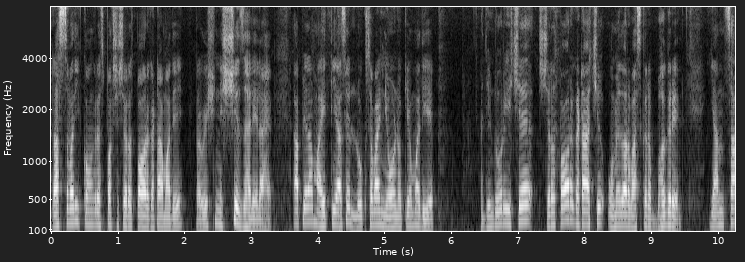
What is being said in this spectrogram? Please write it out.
राष्ट्रवादी काँग्रेस पक्ष शरद पवार गटामध्ये प्रवेश निश्चित झालेला आहे. आपल्याला माहिती असेल लोकसभा निवडणुकीमध्ये दिंडोरीचे शरद पवार गटाचे उमेदवार भास्कर भगरे यांचा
